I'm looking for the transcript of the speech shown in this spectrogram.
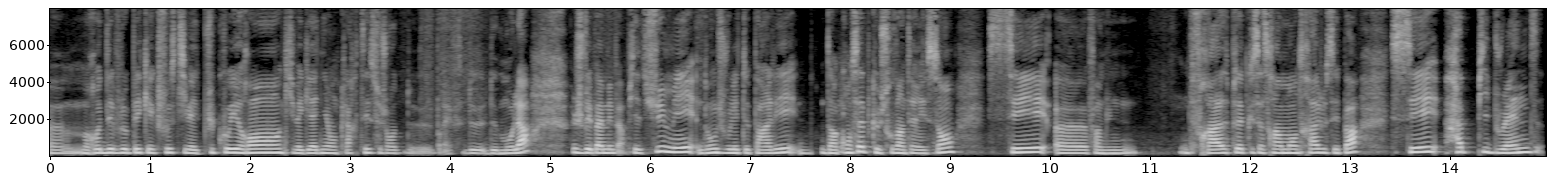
euh, redévelopper quelque chose qui va être plus cohérent, qui va gagner en clarté, ce genre de bref de, mots là. Je vais pas m'éparpiller dessus, mais donc je voulais te parler d'un concept que je trouve intéressant, c'est euh, enfin d'une phrase, peut-être que ça sera un mantra, je sais pas, c'est Happy Brand,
